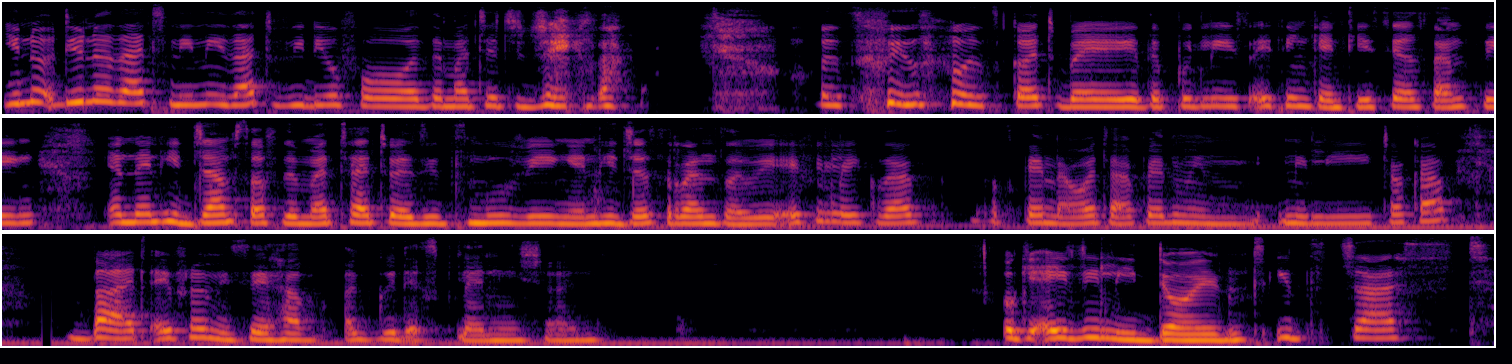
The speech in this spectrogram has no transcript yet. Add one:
You know, do you know that Nini, that video for the matatu driver was was caught by the police, I think NTSA or something, and then he jumps off the matatu as it's moving and he just runs away. I feel like that that's kind of what happened when Nili Toka. But I promise I have a good explanation. Okay, I really don't. It's just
